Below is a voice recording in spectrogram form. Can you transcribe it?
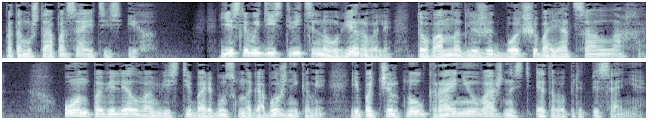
потому что опасаетесь их? Если вы действительно уверовали, то вам надлежит больше бояться Аллаха. Он повелел вам вести борьбу с многобожниками и подчеркнул крайнюю важность этого предписания.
